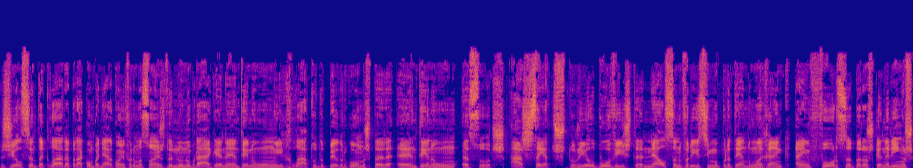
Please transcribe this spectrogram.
Gil Santa Clara para acompanhar com informações de Nuno Braga na Antena 1 e relato de Pedro Gomes para a Antena 1 Açores. Às 7, Estoril Boa Vista. Nelson Veríssimo pretende um arranque em força para os canarinhos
